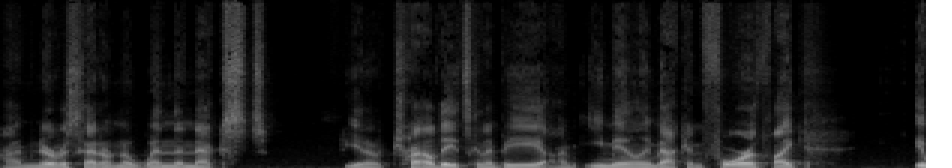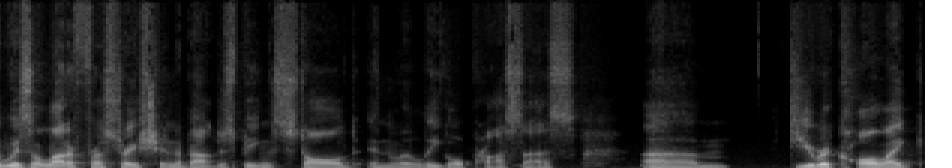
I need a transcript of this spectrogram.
I'm nervous. I don't know when the next, you know, trial date's going to be. I'm emailing back and forth. Like it was a lot of frustration about just being stalled in the legal process. Um, do you recall like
